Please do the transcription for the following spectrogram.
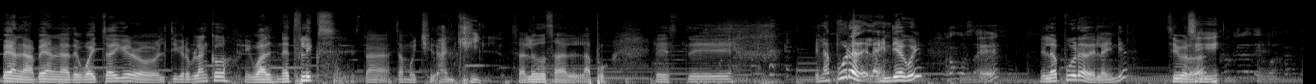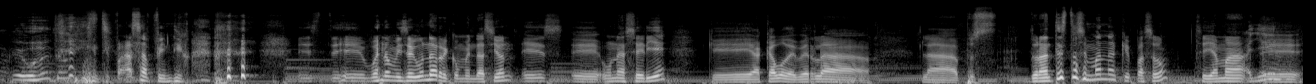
Véanla, véanla de White Tiger o El Tigre Blanco. Igual, Netflix. Está, está muy chida. Al chill. Saludos al Apu. Este. ¿El Apu era de la India, güey? ¿Eh? ¿El Apu era de la India? Sí, ¿verdad? Sí. ¿Qué te pasa, pendejo? este, bueno, mi segunda recomendación es eh, una serie que acabo de ver la, la, pues, durante esta semana que pasó. Se llama eh,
